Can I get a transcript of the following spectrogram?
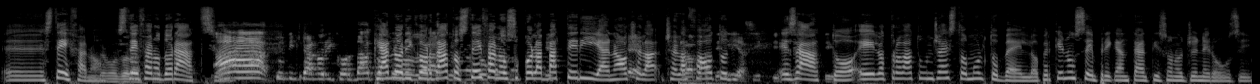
Eh, Stefano Stefano Stefano Dorazio Ah, tu dici che hanno ricordato che hanno Stefano ricordato Dorazio, Stefano su- con la batteria, no? Eh, C'è la, c'è la con foto batteria, di... sì, sì, sì, esatto, e l'ho trovato un gesto molto bello, perché non sempre i cantanti sono generosi.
